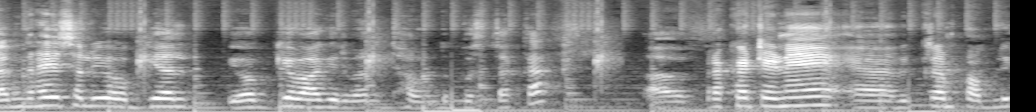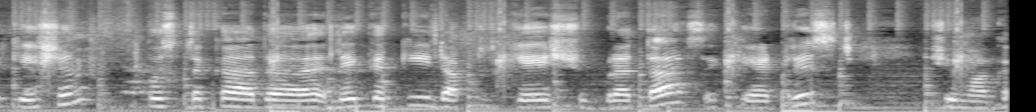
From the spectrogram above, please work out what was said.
ಸಂಗ್ರಹಿಸಲು ಯೋಗ್ಯ, ಯೋಗ್ಯವಾಗಿರುವಂಥ ಒಂದು ಪುಸ್ತಕ. ಪ್ರಕಟಣೆ ವಿಕ್ರಮ್ ಪಬ್ಲಿಕೇಶನ್. ಪುಸ್ತಕದ ಲೇಖಕಿ doctor K Shubhrata psychiatrist Shivamogga.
